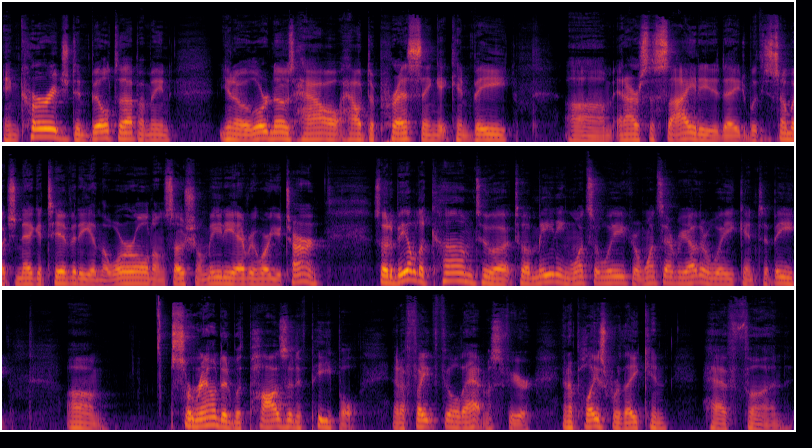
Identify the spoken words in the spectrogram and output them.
encouraged and built up. I mean, you know, Lord knows how how depressing it can be um, in our society today with so much negativity in the world, on social media, everywhere you turn. So to be able to come to a to a meeting once a week or once every other week, and to be um, surrounded with positive people and a faith filled atmosphere and a place where they can have fun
